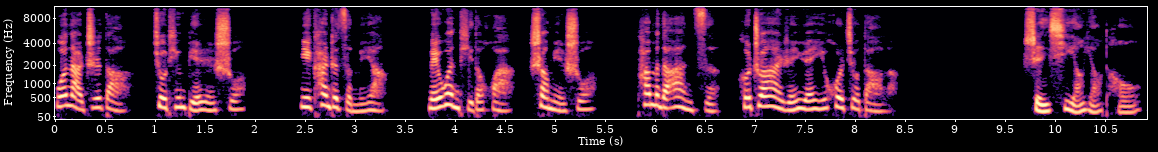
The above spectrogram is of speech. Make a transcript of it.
我哪知道，就听别人说。你看着怎么样？没问题的话，上面说他们的案子和专案人员一会儿就到了。沈西摇摇头，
